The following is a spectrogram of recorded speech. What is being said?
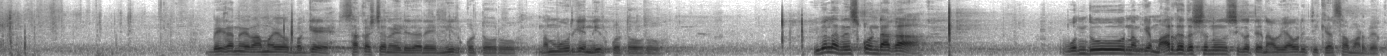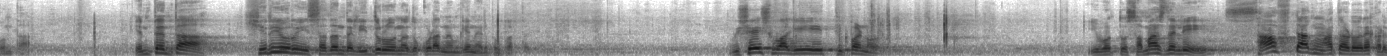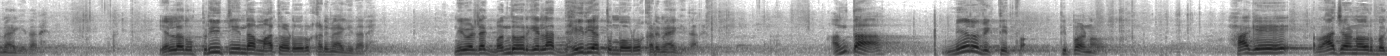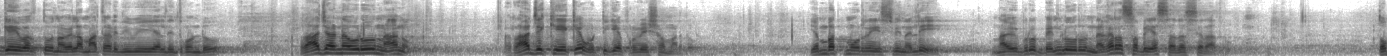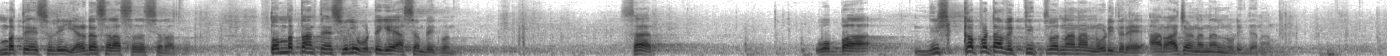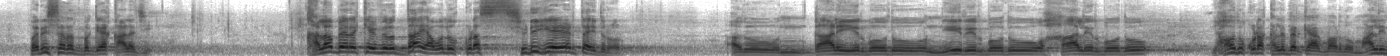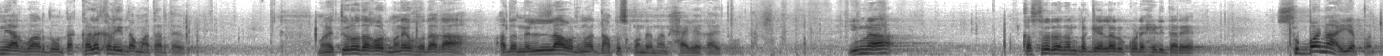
ಬೇಗನೆ ರಾಮಯ್ಯ ಅವ್ರ ಬಗ್ಗೆ ಸಾಕಷ್ಟು ಜನ ಹೇಳಿದ್ದಾರೆ, ನೀರು ಕೊಟ್ಟವರು ನಮ್ಮ ಊರಿಗೆ ನೀರು ಕೊಟ್ಟವರು. ಇವೆಲ್ಲ ನೆನೆಸ್ಕೊಂಡಾಗ ಒಂದು ನಮಗೆ ಮಾರ್ಗದರ್ಶನವೂ ಸಿಗುತ್ತೆ, ನಾವು ಯಾವ ರೀತಿ ಕೆಲಸ ಮಾಡಬೇಕು ಅಂತ. ಎಂತೆಂಥ ಹಿರಿಯರು ಈ ಸದನದಲ್ಲಿ ಇದ್ದರು ಅನ್ನೋದು ಕೂಡ ನಮಗೆ ನೆನಪು ಬರ್ತದೆ. ವಿಶೇಷವಾಗಿ ತಿಪ್ಪಣ್ಣವರು. ಇವತ್ತು ಸಮಾಜದಲ್ಲಿ ಸಾಫ್ಟಾಗಿ ಮಾತಾಡೋರೇ ಕಡಿಮೆ ಆಗಿದ್ದಾರೆ. ಎಲ್ಲರೂ ಪ್ರೀತಿಯಿಂದ ಮಾತಾಡೋರು ಕಡಿಮೆ ಆಗಿದ್ದಾರೆ. ನೀವು ಹೇಳ್ದಾಗ ಬಂದವರಿಗೆಲ್ಲ ಧೈರ್ಯ ತುಂಬೋರು ಕಡಿಮೆ ಆಗಿದ್ದಾರೆ. ಅಂತ ಮೇರು ವ್ಯಕ್ತಿತ್ವ, ತಿಪ್ಪಣ್ಣವರು. ಹಾಗೆ ರಾಜಣ್ಣವ್ರ ಬಗ್ಗೆ ಇವತ್ತು ನಾವೆಲ್ಲ ಮಾತಾಡಿದ್ದೀವಿ ಅಲ್ಲಿ ನಿಂತ್ಕೊಂಡು. ರಾಜಣ್ಣವರು ನಾನು ರಾಜಕೀಯಕ್ಕೆ ಒಟ್ಟಿಗೆ ಪ್ರವೇಶ ಮಾಡಿದೆವು. ಎಂಬತ್ತ್ಮೂರನೇ ಇಸ್ವಿನಲ್ಲಿ ನಾವಿಬ್ಬರು ಬೆಂಗಳೂರು ನಗರಸಭೆಯ ಸದಸ್ಯರಾದವು. ತೊಂಬತ್ತನೇ ಇಸ್ವಿಲಿ ಎರಡನೇ ಸಲ ಸದಸ್ಯರಾದರು. ತೊಂಬತ್ನಾಲ್ಕನೇ ಇಸ್ವಿಲಿ ಒಟ್ಟಿಗೆ ಅಸೆಂಬ್ಲಿಗೆ ಬಂದರು. ಸರ್, ಒಬ್ಬ ನಿಷ್ಕಪಟ ವ್ಯಕ್ತಿತ್ವನ ನಾನು ನೋಡಿದರೆ ಆ ರಾಜಣ್ಣನಲ್ಲಿ ನೋಡಿದ್ದೆ ನಾನು. ಪರಿಸರದ ಬಗ್ಗೆ ಕಾಳಜಿ. ಕಲಬೆರಕೆ ವಿರುದ್ಧ ಯಾವಲೂ ಕೂಡ ಸಿಡಿಗೆ ಹೇಳ್ತಾ ಇದ್ರು ಅವರು. ಅದು ಗಾಳಿ ಇರ್ಬೋದು ನೀರಿರ್ಬೋದು ಹಾಲಿರ್ಬೋದು ಯಾವುದು ಕೂಡ ಕಲಬೆರಕೆ ಆಗಬಾರ್ದು, ಮಾಲಿನ್ಯ ಆಗಬಾರ್ದು ಅಂತ ಕಳಕಳಿಯಿಂದ ಮಾತಾಡ್ತಾ ಇದ್ರು. ಮನೆ ತಿರೋದಾಗ ಅವ್ರ ಮನೆಗೆ ಹೋದಾಗ ಅದನ್ನೆಲ್ಲ ಅವ್ರನ್ನ ದಾಪಿಸ್ಕೊಂಡೆ ನಾನು, ಹೇಗೆ ಆಯಿತು ಅಂತ. ಇನ್ನು ಕಸ್ತೂರಂಗನ ಬಗ್ಗೆ ಎಲ್ಲರೂ ಕೂಡ ಹೇಳಿದ್ದಾರೆ, ಸುಬ್ಬಣ್ಣ ಅಯ್ಯಪ್ಪನ್.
